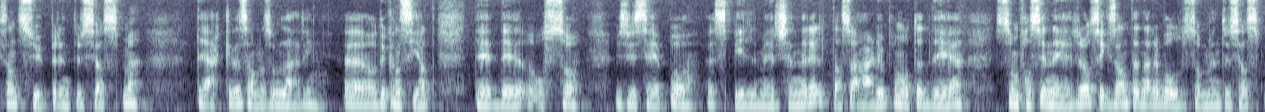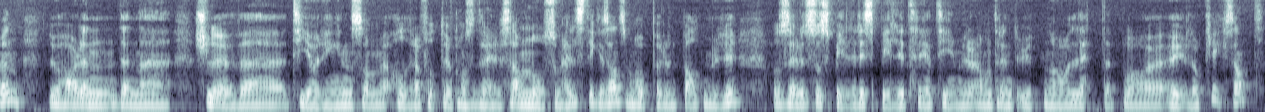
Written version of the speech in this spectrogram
superentusiasme det er ikke det samme som læring. Eh, og du kan si at det, det også, hvis vi ser på spill mer generelt, da, så er det jo på en måte det som fascinerer oss. ikke sant? Den der voldsomme entusiasmen. Du har den, denne sløve tiåringen som aldri har fått til å konsentrere seg om noe som helst, ikke sant? som hopper rundt på alt mulig. Og så ser du så spiller de spill i tre timer omtrent uten å lette på øyelokket. ikke sant?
